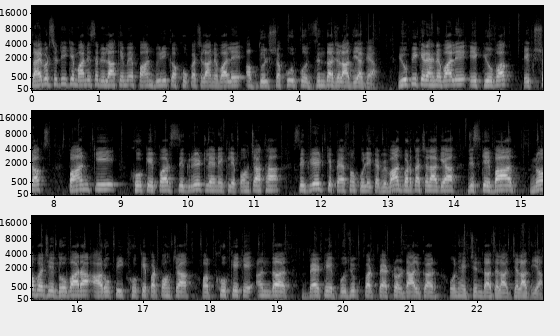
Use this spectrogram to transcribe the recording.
साइबर सिटी के मानेसर इलाके में पान बीड़ी का खोखा चलाने वाले अब्दुल शकूर को ज़िंदा जला दिया गया। यूपी के रहने वाले एक युवक, एक शख्स पान के खोखे पर सिगरेट लेने के लिए पहुँचा था। सिगरेट के पैसों को लेकर विवाद बढ़ता चला गया, जिसके बाद 9 बजे दोबारा आरोपी खोखे पर पहुँचा और खोखे के अंदर बैठे बुज़ुर्ग पर पेट्रोल डालकर उन्हें ज़िंदा जला जला दिया।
